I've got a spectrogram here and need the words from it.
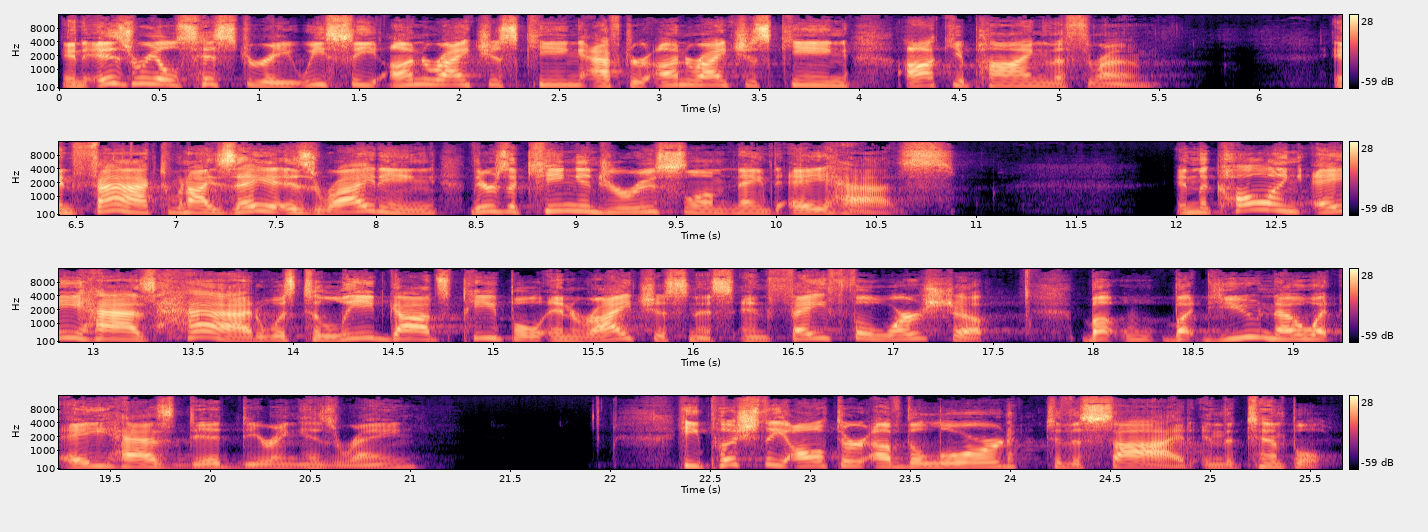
In Israel's history, we see unrighteous king after unrighteous king occupying the throne. In fact, when Isaiah is writing, there's a king in Jerusalem named Ahaz. And the calling Ahaz had was to lead God's people in righteousness and faithful worship. But, but do you know what Ahaz did during his reign? He pushed the altar of the Lord to the side in the temple.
